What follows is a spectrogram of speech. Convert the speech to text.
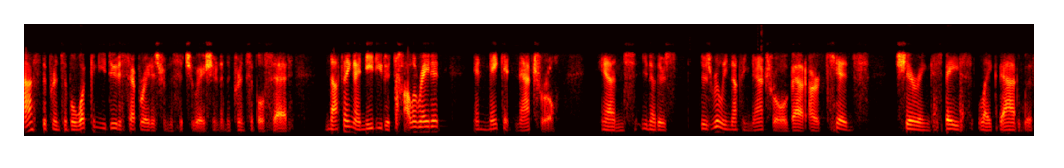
asked the principal, "What can you do to separate us from the situation?" And the principal said, "Nothing. I need you to tolerate it and make it natural. And you know, there's there's really nothing natural about our kids sharing space like that with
